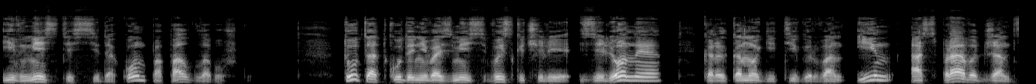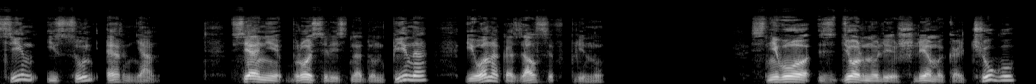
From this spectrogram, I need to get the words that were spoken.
и вместе с седаком попал в ловушку. Тут, откуда ни возьмись, выскочили зеленые, коротконогий тигр Ван Ин, а справа Джан Цин и Сунь Эрнян. Все они бросились на Дунпина, и он оказался в плену. С него сдернули шлем и кольчугу,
